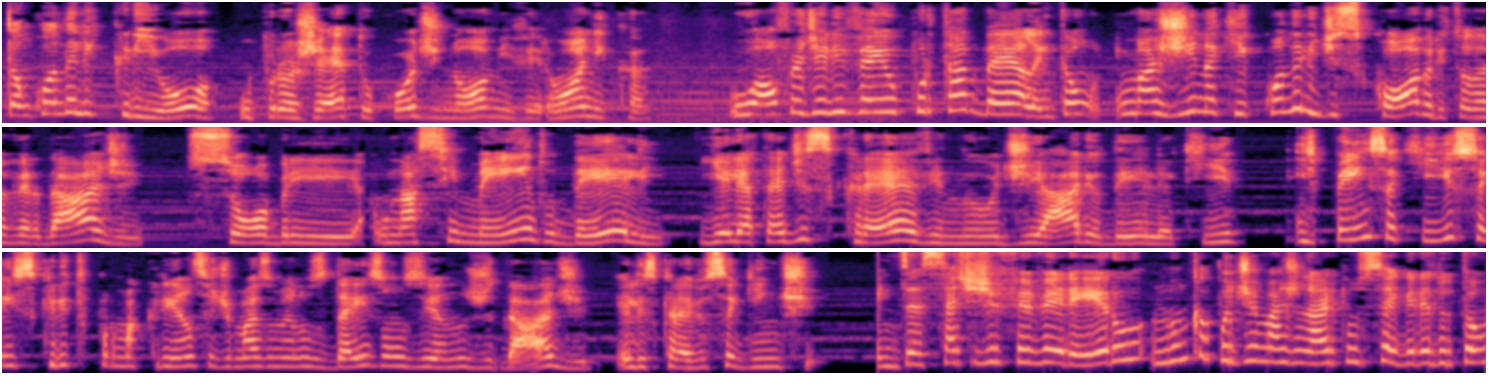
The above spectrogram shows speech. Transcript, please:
Então, quando ele criou o projeto, o codinome Verônica, o Alfred ele veio por tabela. Então, imagina que quando ele descobre toda a verdade, sobre o nascimento dele, e ele até descreve no diário dele aqui, e pensa que isso é escrito por uma criança de mais ou menos 10, 11 anos de idade, ele escreve o seguinte: Em 17 de fevereiro, nunca podia imaginar que um segredo tão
